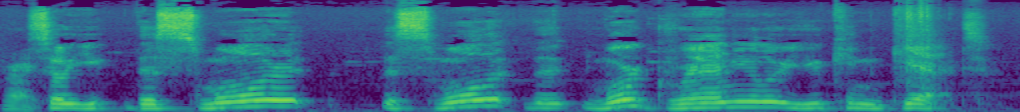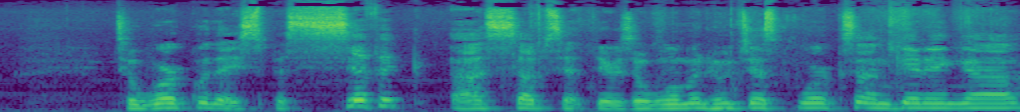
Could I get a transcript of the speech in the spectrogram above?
Right. So you, the smaller, the smaller, the more granular you can get, to work with a specific uh, subset. There's a woman who just works on getting uh,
